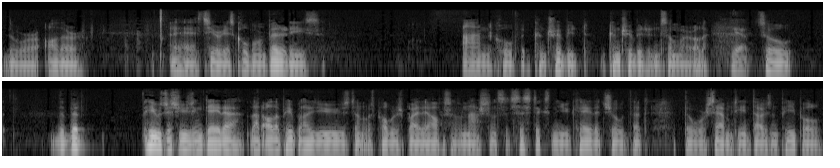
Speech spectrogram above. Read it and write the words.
there were other uh, serious comorbidities and COVID contribute contributed in some way or other. Yeah. So the bit he was just using data that other people had used and it was published by the Office of National Statistics in the UK that showed that there were 17,000 people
